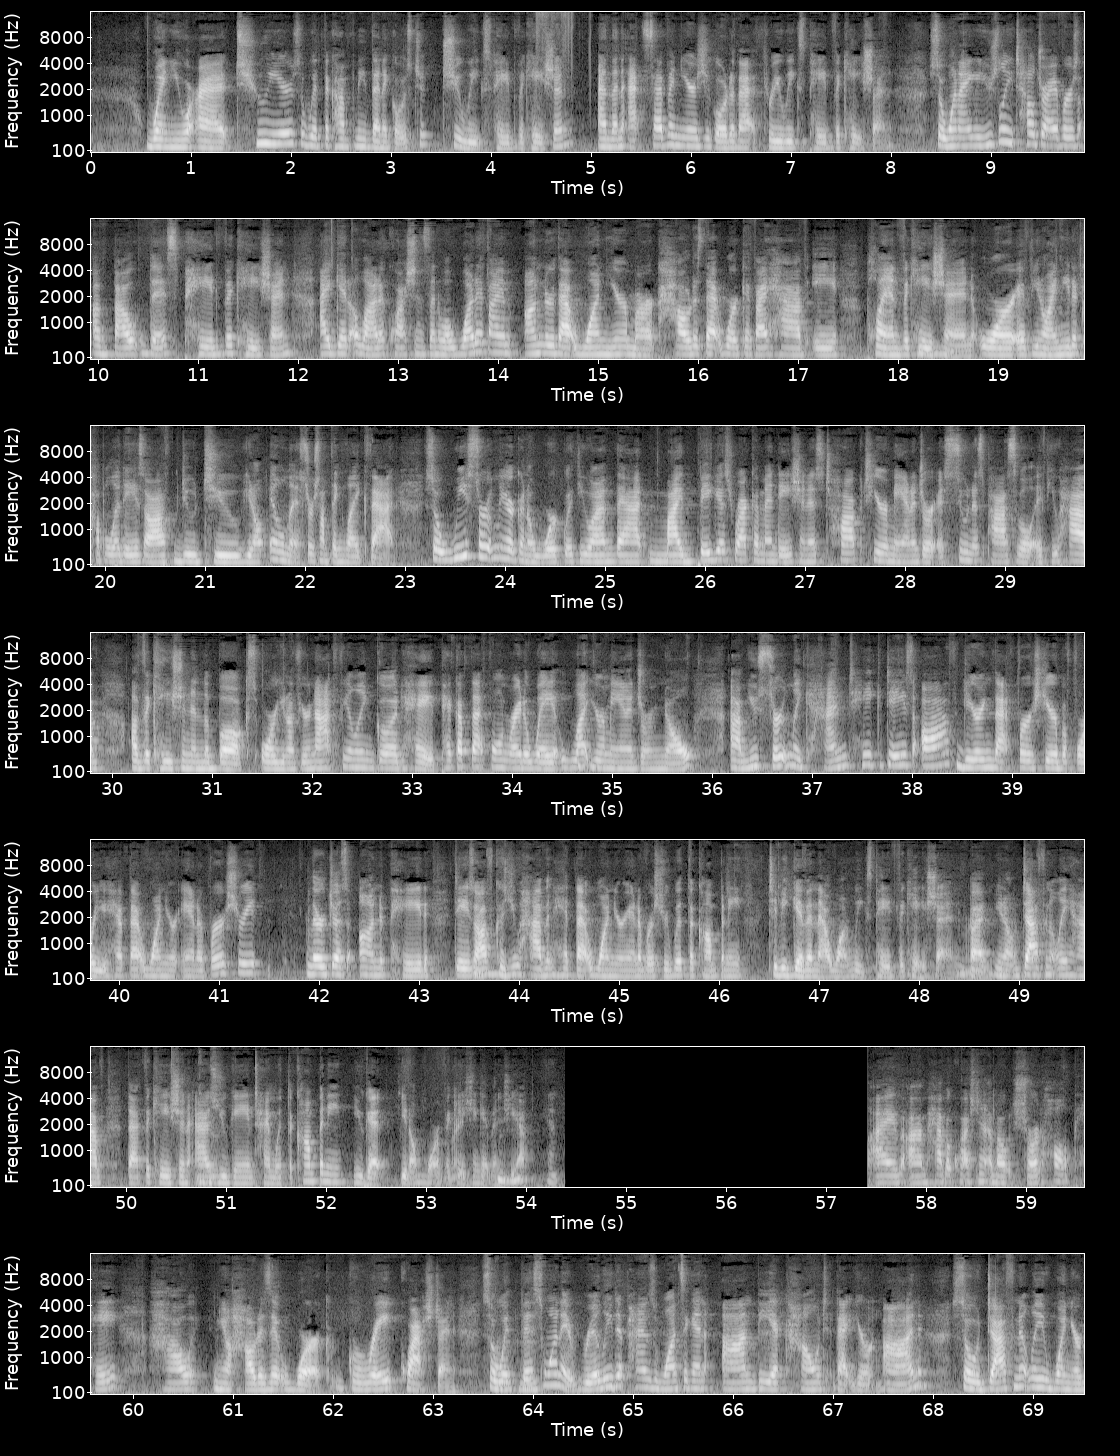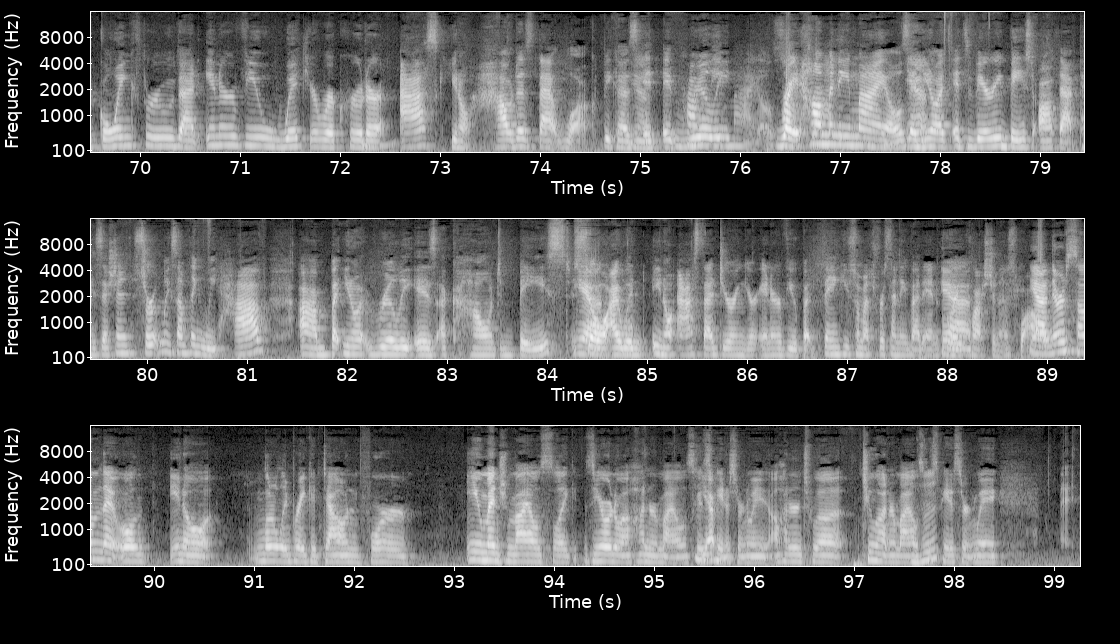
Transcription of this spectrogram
When you are at two years with the company, then it goes to two weeks paid vacation. And then at seven years, you go to that three weeks paid vacation. So when I usually tell drivers about this paid vacation, I get a lot of questions then, well, what if I'm under that one year mark? How does that work if I have a planned vacation mm-hmm. or if, you know, I need a couple of days off due to, you know, illness or something like that? So we certainly are going to work with you on that. My biggest recommendation is talk to your manager as soon as possible. If you have a vacation in the books or, you know, if you're not feeling good, hey, pick up that phone right away, let your manager know. Um, you certainly can take days off during that first year before you hit that one year anniversary. They're just unpaid days off because you haven't hit that one year anniversary with the company to be given that one week's paid vacation. Right. But you know, definitely have that vacation as mm-hmm. you gain time with the company. You get you know more vacation right. given mm-hmm. to you. Yeah. I um, have a question about short haul pay. How you know how does it work? Great question. So with mm-hmm. this one, it really depends once again on the account that you're on. So definitely when you're going through that interview with your recruiter, mm-hmm. ask you know how does that look because yeah. it, it how really right how many miles yeah. and you know it's, it's very based off that position. Certainly something we have, um, but you know it really is account based. Yeah. So I would you know ask that during your interview. But thank you so much for sending that in. Yeah. Question as well. Yeah, there's some that will, you know, literally break it down for. You mentioned miles, like zero to 100 miles gets yep. paid a certain way, 100 to a 200 miles mm-hmm. gets paid a certain way.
